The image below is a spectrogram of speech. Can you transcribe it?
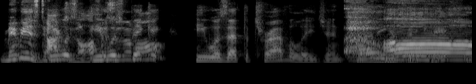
Maybe his He doctor's was office he was in the picking. mall. He was at the travel agent Oh. planning his vacation.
